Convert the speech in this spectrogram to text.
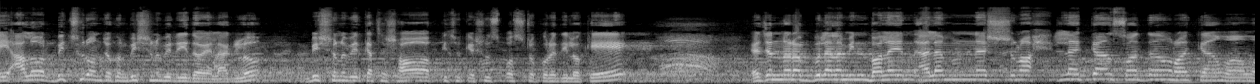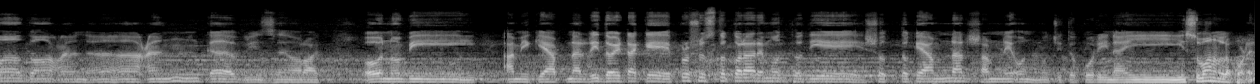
এই আলোর বিচ্ছুরণ যখন বিশ্বনবীর হৃদয়ে লাগল বিশ্বনবীর কাছে সব কিছুকে সুস্পষ্ট করে দিল কে? এজন্য রব্বুল আলামিন বলেন, আলাম ও নবী, আমি কি আপনার হৃদয়টাকে প্রশস্ত করার মধ্য দিয়ে সত্যকে আপনার সামনে উন্মোচিত করি নাই? সুবহানাল্লাহ পড়েন।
